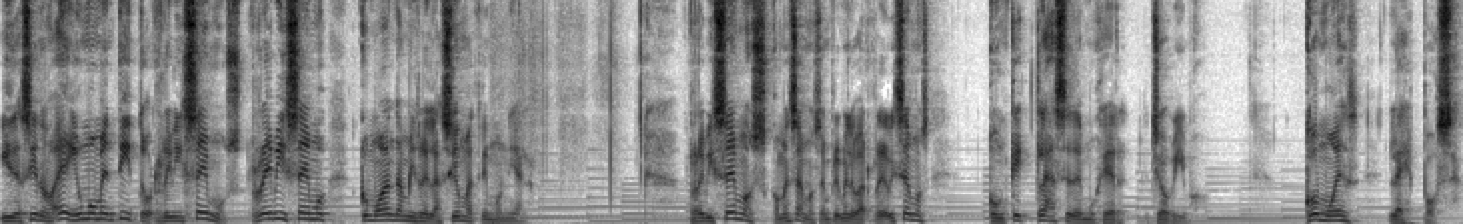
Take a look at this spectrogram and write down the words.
y decirnos, hey, un momentito, revisemos, revisemos cómo anda mi relación matrimonial. Revisemos, comencemos en primer lugar, revisemos con qué clase de mujer yo vivo. ¿Cómo es la esposa?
